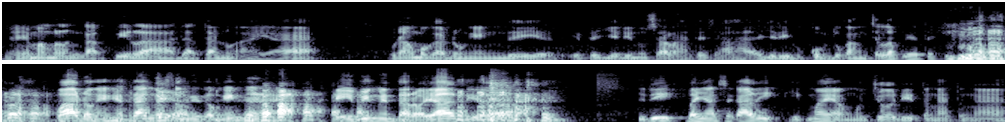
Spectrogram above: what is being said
Ya emang melengkapi lah data nu aya urang boga dongeng deui itu jadi nu salah teh saha eh, jadi hukum tukang celep ya teh. Apa dongeng eta geus tong didongengkeun ke ibing minta royalti ya. jadi banyak sekali hikmah yang muncul di tengah-tengah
